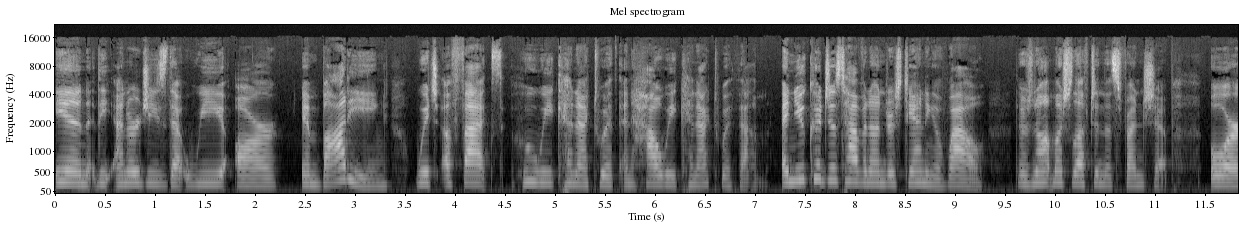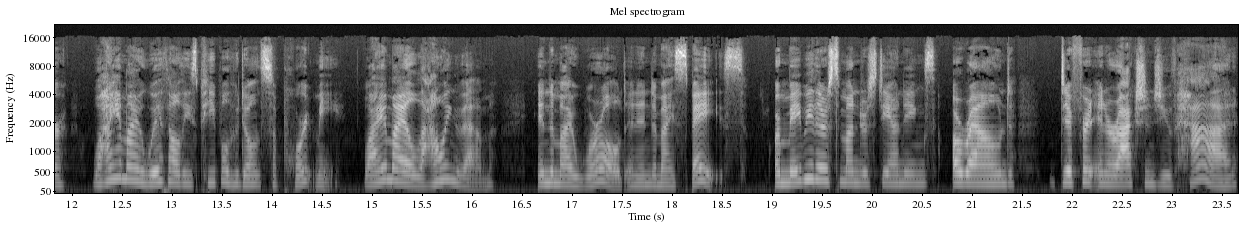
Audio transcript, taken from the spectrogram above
in the energies that we are embodying, which affects who we connect with and how we connect with them. And you could just have an understanding of, wow, there's not much left in this friendship. Or, why am I with all these people who don't support me? Why am I allowing them into my world and into my space? Or maybe there's some understandings around different interactions you've had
